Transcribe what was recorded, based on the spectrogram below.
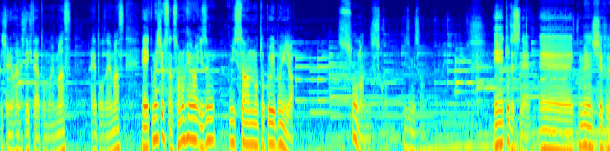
一緒にお話できたらと思います。ありがとうございます。えー、イクメンシェフさん、その辺は泉さんの得意分野。そうなんですか？泉さん。えーとですね、えー、イクメンシェフ、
